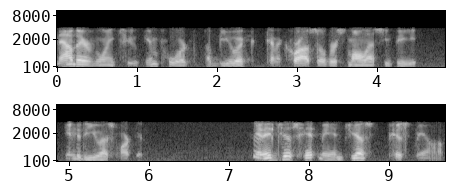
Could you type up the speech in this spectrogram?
Now they're going to import a Buick kind of crossover small SUV into the U.S. market. And it just hit me and just pissed me off.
